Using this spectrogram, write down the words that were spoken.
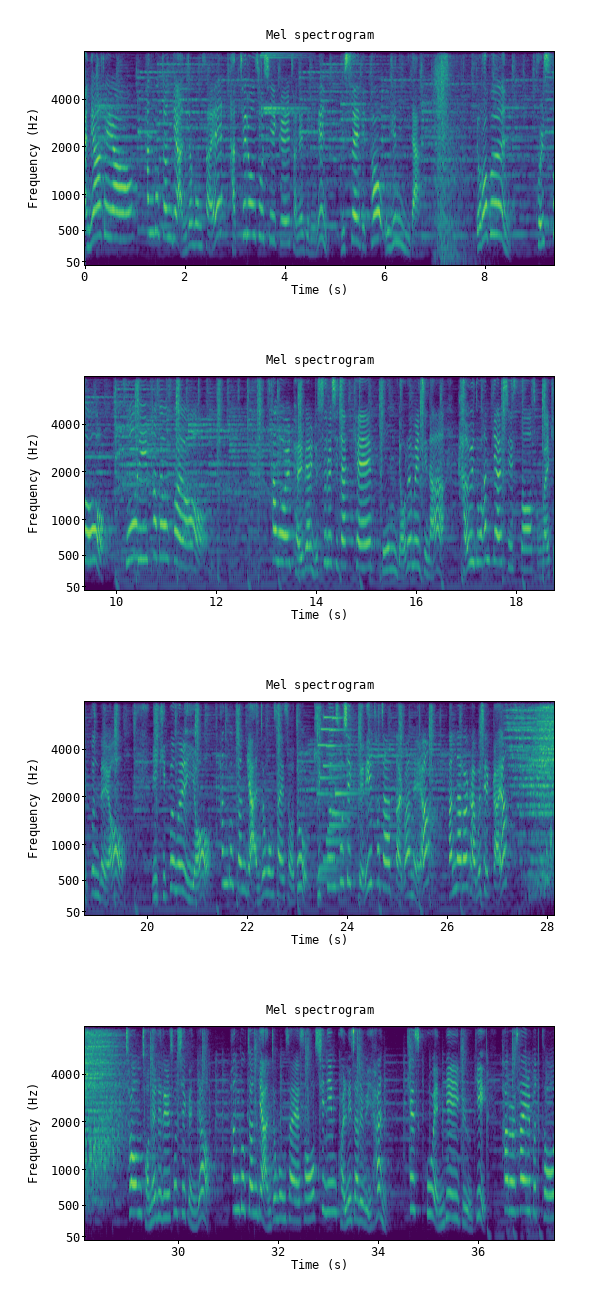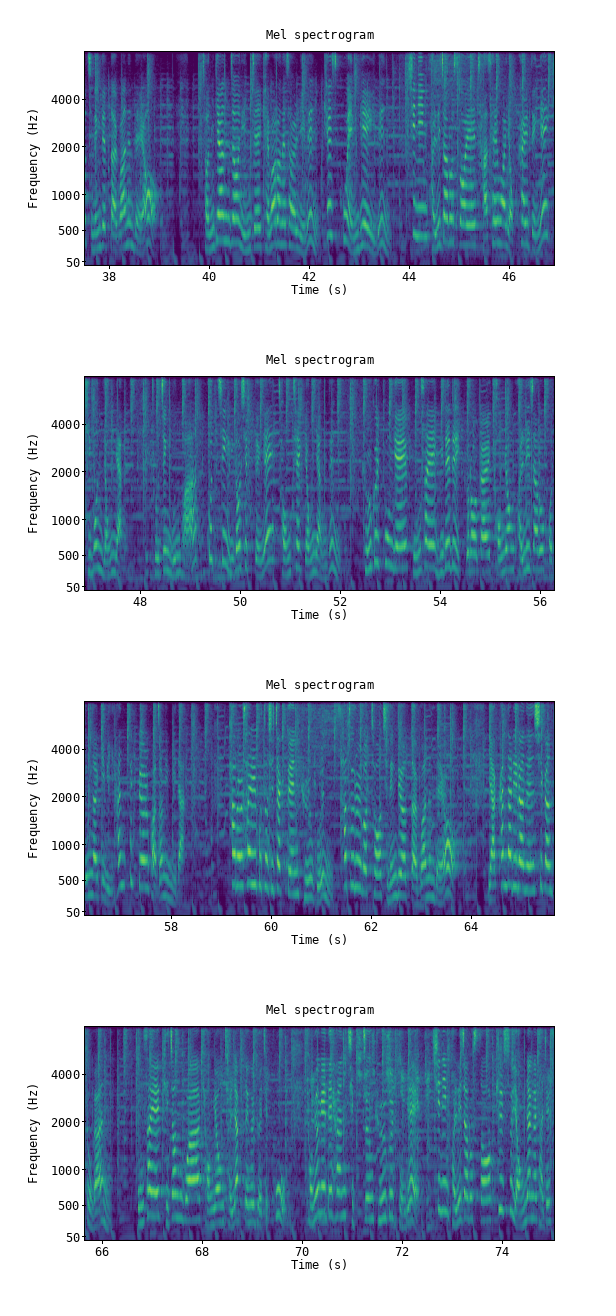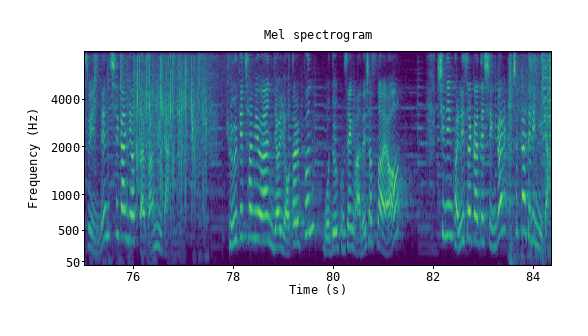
안녕하세요. 한국전기안전공사의 다채로운 소식을 전해드리는 뉴스 에디터 오윤입니다. 여러분, 벌써 9월이 찾아왔어요. 4월 별별 뉴스를 시작해 봄, 여름을 지나 가을도 함께 할 수 있어 정말 기쁜데요. 이 기쁨을 이어 한국전기안전공사에서도 기쁜 소식들이 찾아왔다고 하네요. 만나러 가보실까요? 처음 전해드릴 소식은요. 한국전기안전공사에서 신임 관리자를 위한 캐스코 MBA 교육이 8월 4일부터 진행됐다고 하는데요. 전기안전인재개발원에서 열리는 캐스코 MBA는 신임 관리자로서의 자세와 역할 등의 기본 역량, 조직 문화, 코칭 리더십 등의 정책 역량 등 교육을 통해 공사의 미래를 이끌어갈 경영 관리자로 거듭나기 위한 특별 과정입니다. 8월 4일부터 시작된 교육은 4주를 거쳐 진행되었다고 하는데요. 약 한 달이라는 시간 동안 공사의 비전과 경영 전략 등을 되짚고 경영에 대한 집중 교육을 통해 신임 관리자로서 필수 역량을 다질 수 있는 시간이었다고 합니다. 교육에 참여한 18분 모두 고생 많으셨어요. 신임 관리자가 되신 걸 축하드립니다.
